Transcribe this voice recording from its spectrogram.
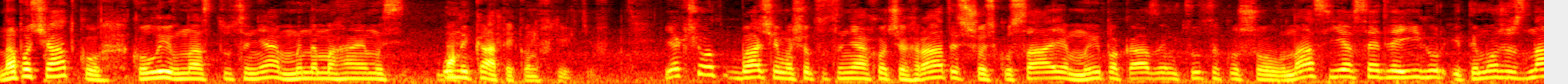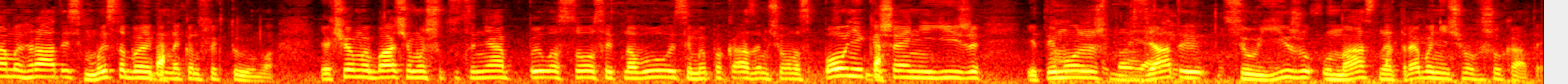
На початку, коли в нас цуценя, ми намагаємось уникати конфліктів. Якщо бачимо, що цуценя хоче гратись, щось кусає, ми показуємо цуцику, що в нас є все для ігор, і ти можеш з нами гратись, ми з тобою не конфліктуємо. Якщо ми бачимо, що цуценя пила сосить на вулиці, ми показуємо, що у нас повні кишені їжі, і ти можеш взяти цю їжу у нас, не треба нічого шукати.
